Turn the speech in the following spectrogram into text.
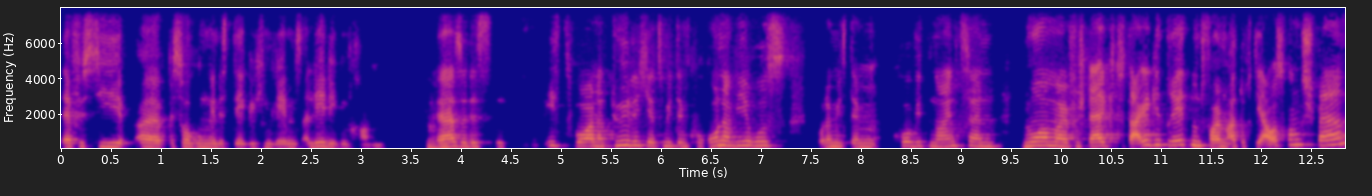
der für sie äh, Besorgungen des täglichen Lebens erledigen kann. Mhm. Ja, also das ist zwar natürlich jetzt mit dem Coronavirus oder mit dem Covid-19 nur einmal verstärkt zutage getreten und vor allem auch durch die Ausgangssperren.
